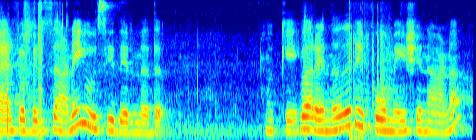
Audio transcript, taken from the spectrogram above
ആൽഫബറ്റ്സ് ആണ് യൂസ് ചെയ്തിരുന്നത്. ഓക്കെ പറയുന്നത് റിഫോർമേഷൻ ആണ്.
